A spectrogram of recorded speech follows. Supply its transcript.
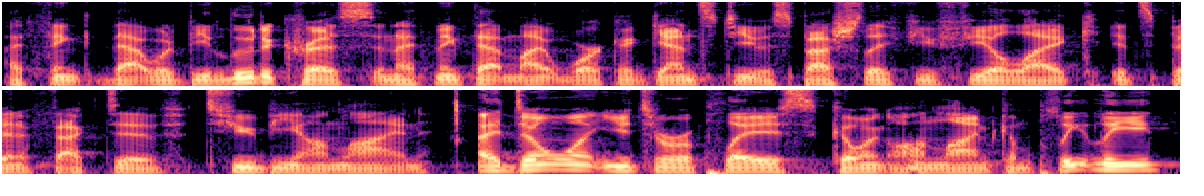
I think that would be ludicrous, and I think that might work against you, especially if you feel like it's been effective to be online. I don't want you to replace going online completely,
